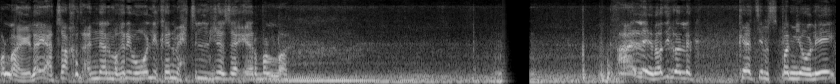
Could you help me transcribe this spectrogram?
والله لا يعتقد أن المغرب هو اللي كان محتل الجزائر بالله. اللي غادي يقول لك كاتب اسبانيولي؟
